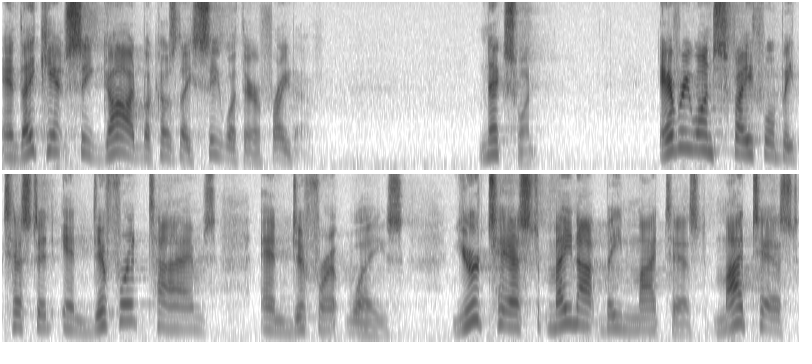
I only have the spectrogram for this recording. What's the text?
and they can't see God because they see what they're afraid of. Next one. Everyone's faith will be tested in different times and different ways. Your test may not be my test. My test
